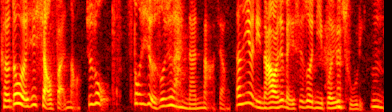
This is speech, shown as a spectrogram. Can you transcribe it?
可能都会有一些小烦恼，就是说这东西有时候就是很难拿这样，但是因为你拿完就没事，所以你也不会去处理。嗯，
